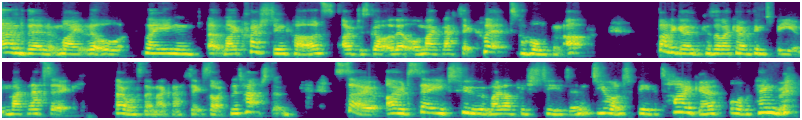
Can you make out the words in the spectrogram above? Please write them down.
And then my little playing, uh, my question cards, I've just got a little magnetic clip to hold them up. Fun again because I like everything to be magnetic. They're also magnetic, so I can attach them. So I would say to my lovely student, do you want to be the tiger or the penguin?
